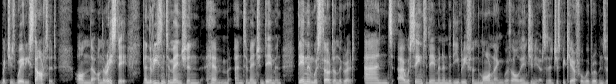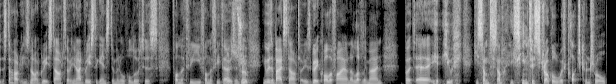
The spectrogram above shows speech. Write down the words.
which is where he started on the on the race day. And the reason to mention him and to mention Damon, Damon was third on the grid, and I was saying to Damon in the debrief in the morning with all the engineers, I said, just be careful with Rubens at the start. He's not a great starter. You know, I'd raced against him in Opel Lotus, Formula Three, Formula Three Thousand. He, he was a bad starter. He was a great qualifier and a lovely man but uh, he, he he some, some he seemed to struggle with clutch control.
